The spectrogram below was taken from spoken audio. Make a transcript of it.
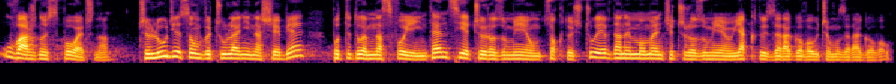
uważność społeczna. Czy ludzie są wyczuleni na siebie pod tytułem na swoje intencje, czy rozumieją, co ktoś czuje w danym momencie, czy rozumieją, jak ktoś zareagował i czemu zareagował.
